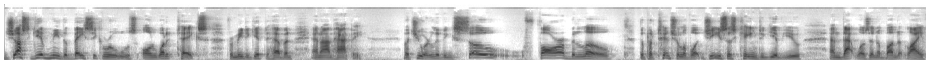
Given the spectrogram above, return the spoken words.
just give me the basic rules on what it takes for me to get to heaven, and I'm happy. But you are living so far below the potential of what Jesus came to give you, and that was an abundant life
